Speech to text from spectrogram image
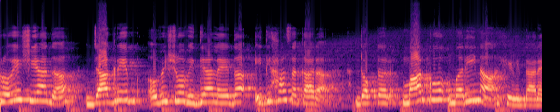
ಕ್ರೊಯೇಷಿಯಾದ ಜಾಗ್ರೇಬ್ ವಿಶ್ವವಿದ್ಯಾಲಯದ ಇತಿಹಾಸಕಾರ ಡಾಕ್ಟರ್ ಮಾರ್ಕೋ ಮರೀನಾ ಹೇಳಿದ್ದಾರೆ.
